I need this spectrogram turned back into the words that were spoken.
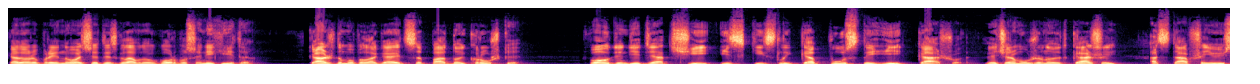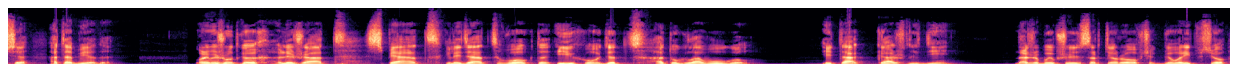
который приносит из главного корпуса Никита. Каждому полагается по одной кружке. В полдень едят щи из кислой капусты и кашу. Вечером ужинают кашей, оставшуюся от обеда. В промежутках лежат, спят, глядят в окна и ходят от угла в угол. И так каждый день. Даже бывший сортировщик говорит все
